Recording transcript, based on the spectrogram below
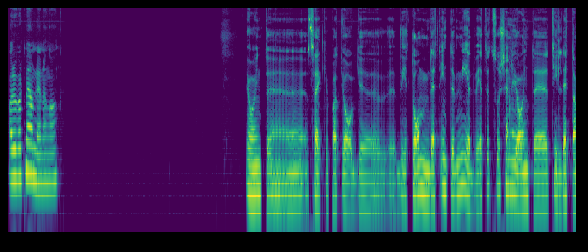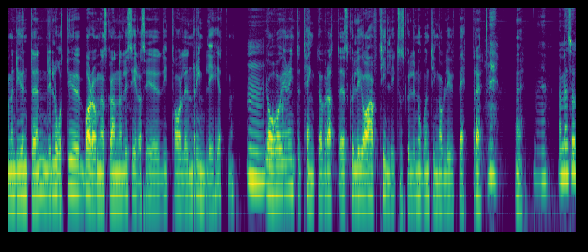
Har du varit med om det någon gång? Jag är inte eh, säker på att jag eh, vet om det. Inte medvetet så känner jag inte till detta. Men det, är ju inte, det låter ju bara om jag ska analysera så är ditt tal en rimlighet. Men mm. Jag har ju inte tänkt över att eh, skulle jag haft tillit så skulle någonting ha blivit bättre. Nej. Nej. Nej. Ja, men så,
